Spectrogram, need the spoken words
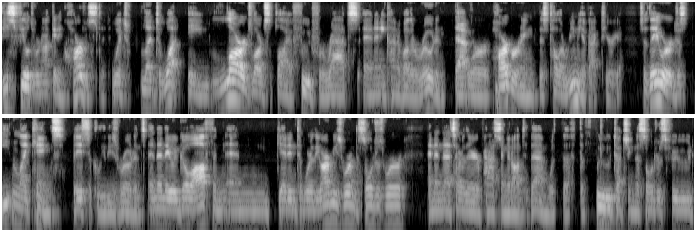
these fields were not getting harvested, which led to what? A large, large supply of food for rats and any kind of other rodent that were harboring this tularemia bacteria. So they were just eaten like kings, basically, these rodents. And then they would go off and, and get into where the armies were and the soldiers were. And then that's how they were passing it on to them with the, the food touching the soldiers' food,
